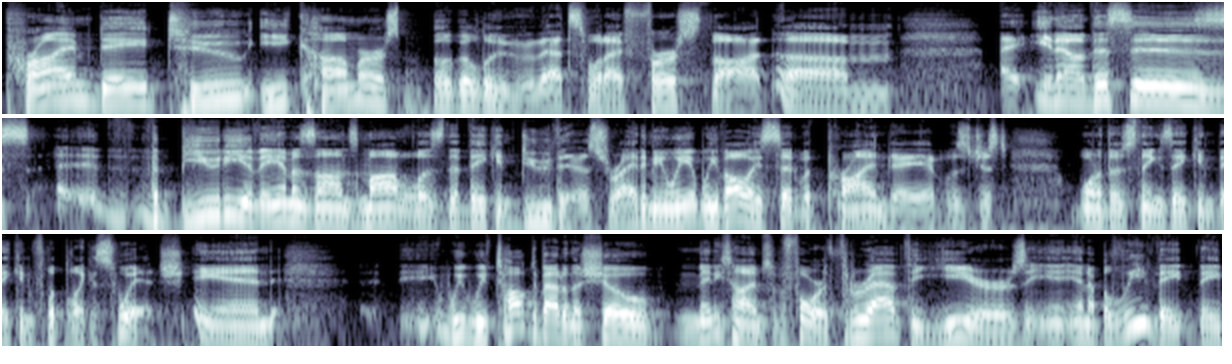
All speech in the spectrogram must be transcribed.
Prime Day 2 e commerce boogaloo. That's what I first thought. Um, you know, this is uh, the beauty of Amazon's model is that they can do this, right? I mean, we, we've always said with Prime Day, it was just one of those things they can they can flip like a switch. And we, we've talked about on the show many times before throughout the years, and I believe they, they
